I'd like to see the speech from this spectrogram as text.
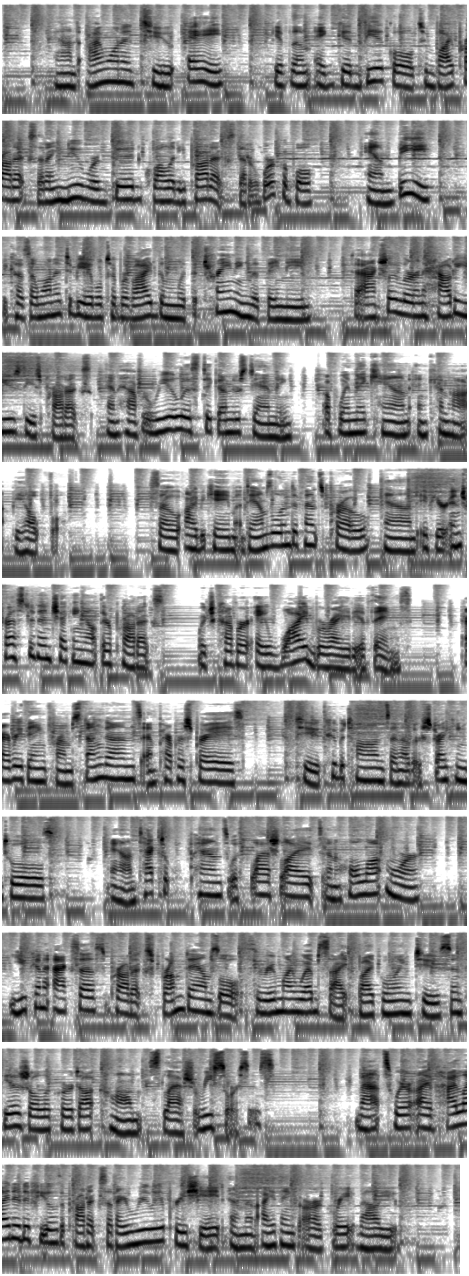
And I wanted to A, give them a good vehicle to buy products that I knew were good quality products that are workable, and B, because I wanted to be able to provide them with the training that they need to actually learn how to use these products and have a realistic understanding of when they can and cannot be helpful. So I became a Damsel in Defense Pro, and if you're interested in checking out their products, which cover a wide variety of things, everything from stun guns and pepper sprays to Kubotans and other striking tools, and tactical pens with flashlights, and a whole lot more, you can access products from Damsel through my website by going to cynthiajolicoeur.com slash resources. That's where I've highlighted a few of the products that I really appreciate and that I think are a great value.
